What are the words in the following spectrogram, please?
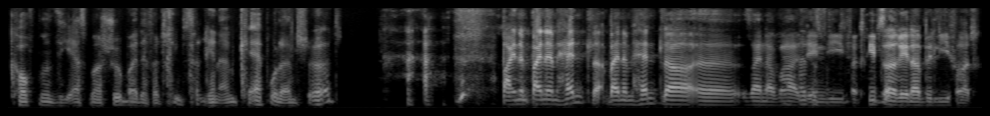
kauft man sich erstmal schön bei der Vertriebsarena ein Cap oder ein Shirt. bei, einem, bei einem Händler, bei einem Händler äh, seiner Wahl, den die Vertriebsarena beliefert.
